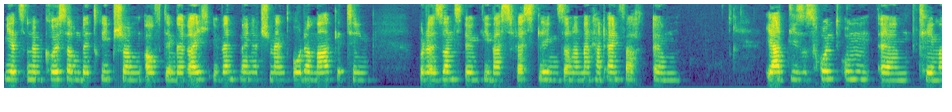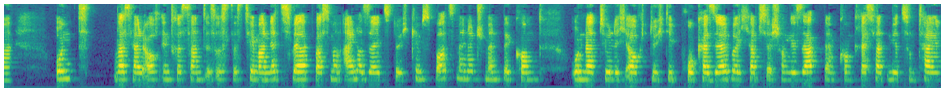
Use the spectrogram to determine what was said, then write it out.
jetzt in einem größeren Betrieb schon auf den Bereich Eventmanagement oder Marketing oder sonst irgendwie was festlegen, sondern man hat einfach ähm, ja, dieses Rundum-Thema. Ähm, und was halt auch interessant ist, ist das Thema Netzwerk, was man einerseits durch Kim Sports Management bekommt und natürlich auch durch die Proka selber. Ich habe es ja schon gesagt, beim Kongress hatten wir zum Teil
